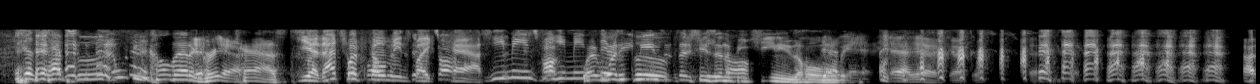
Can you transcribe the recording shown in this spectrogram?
Does it have boobs? I wouldn't call that a Yeah, great yeah. cast. Yeah, that's what Well, Phil it's- means by cast. He means he means What, there's what he means is that she's in a people. bikini the whole Yeah, movie. yeah, yeah, yeah, exactly. I,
